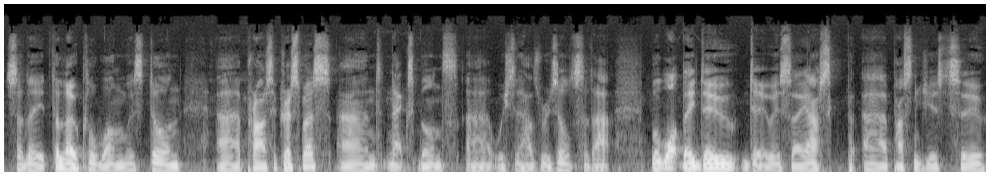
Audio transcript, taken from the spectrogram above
So the the local one was done uh, prior to Christmas, and next month uh, we should have the results of that. But what they do do is they ask uh, passengers to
